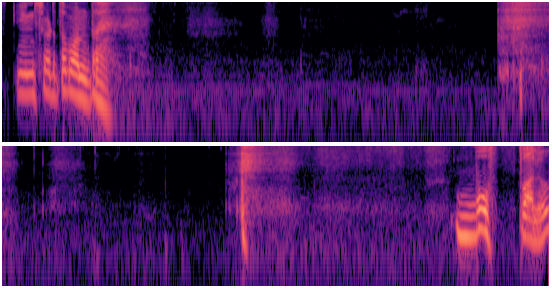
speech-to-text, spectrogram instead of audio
स्क्रीनशॉट तो बनता है बोफ पालो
